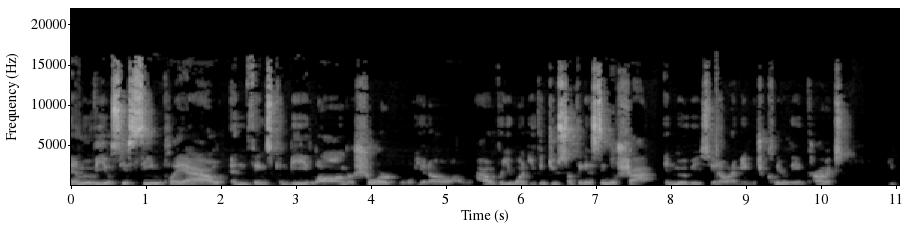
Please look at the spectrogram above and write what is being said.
in a movie you'll see a scene play out, and things can be long or short, you know, however you want. You can do something in a single shot in movies, you know what I mean, which clearly in comics you,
